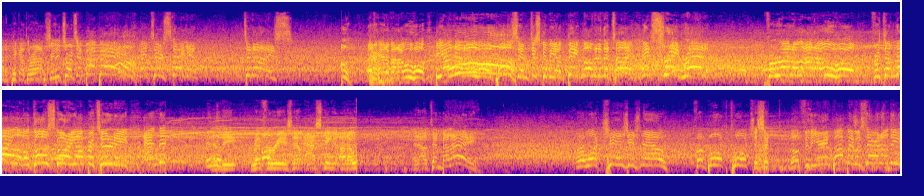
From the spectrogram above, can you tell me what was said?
how to pick out the right option towards Mbappe! Oh. And Ter Stegen denies. Oh, they're ahead of Araujo. Beyond oh. Araujo pulls him. This could be a big moment in the tie. It's straight red for Ronald Araujo for denial of a goal-scoring opportunity. And, this, and the, the, referee is now asking Araujo. And now Dembele. Well, what changes now for both coaches? Low through the air. Mbappe was there and on the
